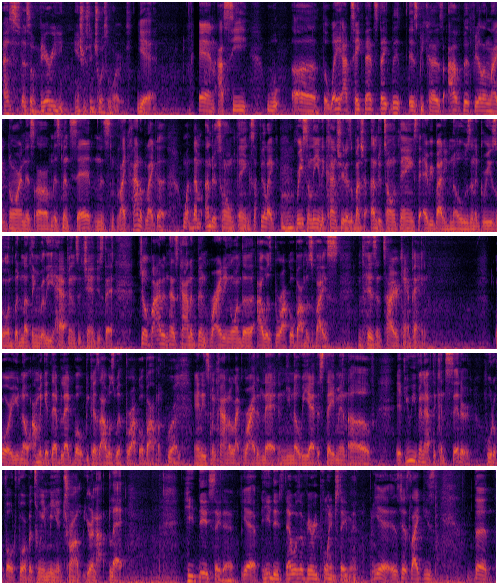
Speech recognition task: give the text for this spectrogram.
That's that's a very interesting choice of words. Yeah. And I see uh, the way I take that statement is because I've been feeling like during this, um, it's been said, and it's like kind of like a one of them undertone things. I feel like recently in the country, there's a bunch of undertone things that everybody knows and agrees on, but nothing really happens and changes that. Joe Biden has kind of been riding on the I was Barack Obama's vice his entire campaign or you know i'm gonna get that black vote because i was with barack obama Right. and he's been kind of like riding that and you know he had the statement of if you even have to consider who to vote for between me and trump you're not black He did say that. yeah He did. That was a very pointed statement. yeah it's just like he's the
